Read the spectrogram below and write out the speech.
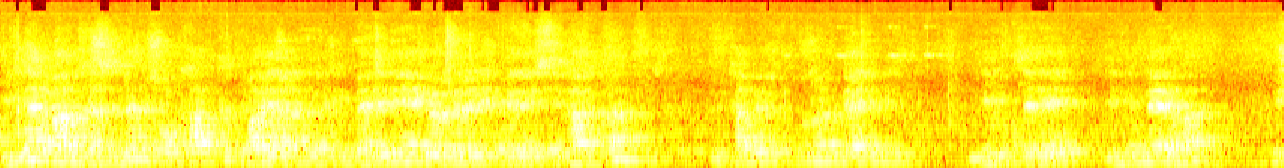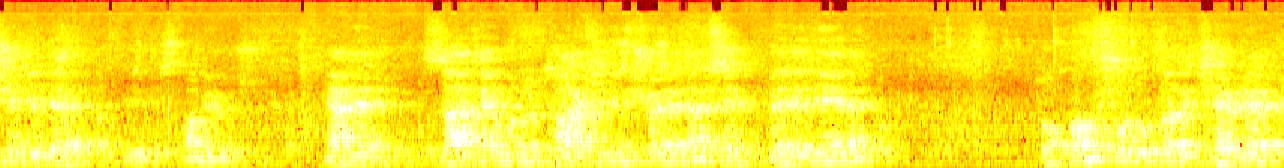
İller Bankası da o katkı paylarını belediyeye gönderecekleri istihaktan e, tabii bunun belli limitleri, dilimleri var. Bu şekilde e, alıyoruz. Yani zaten bunun takibini şöyle dersek, belediyeler toplamış oldukları çevre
